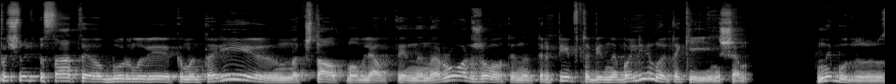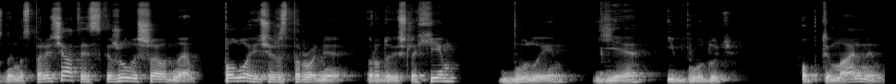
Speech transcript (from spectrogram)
почнуть писати обурливі коментарі на кшталт, мовляв, ти не народжував, ти не терпів, тобі не боліло і таке інше. Не буду з ними сперечатись, скажу лише одне: пологи через природні родові шляхи були, є і будуть оптимальним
